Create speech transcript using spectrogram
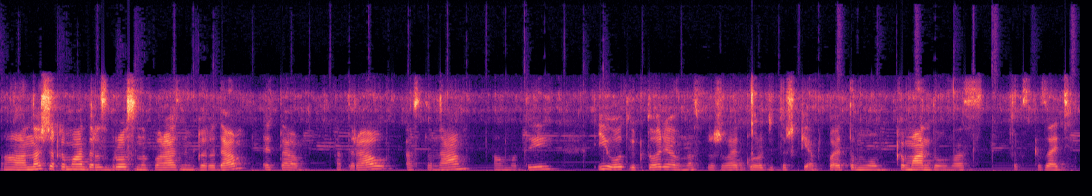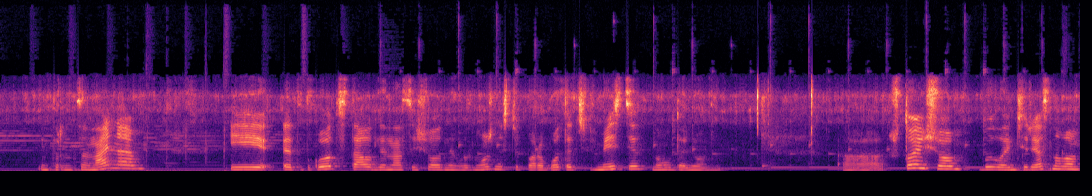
А, наша команда разбросана по разным городам. Это Атырау, Астана, Алматы. И вот Виктория у нас проживает в городе Ташкент. Поэтому команда у нас, так сказать, интернациональная. И этот год стал для нас еще одной возможностью поработать вместе, но удаленно. А, что еще было интересного?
